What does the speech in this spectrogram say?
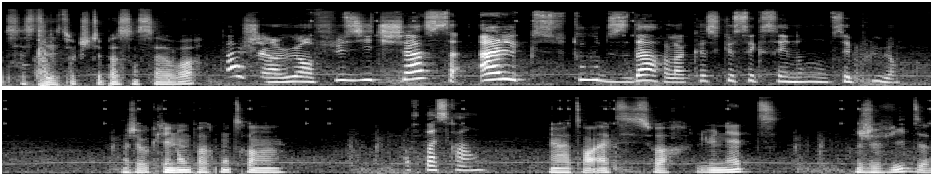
Ça c'était des trucs que j'étais pas censé avoir. Ah, j'ai eu un fusil de chasse Alkstudsdar, là. Qu'est-ce que c'est que ces noms? On sait plus, hein. Moi, J'avoue que les noms par contre... hein, On repassera, hein. ah, attends, accessoires, lunettes, je vide.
